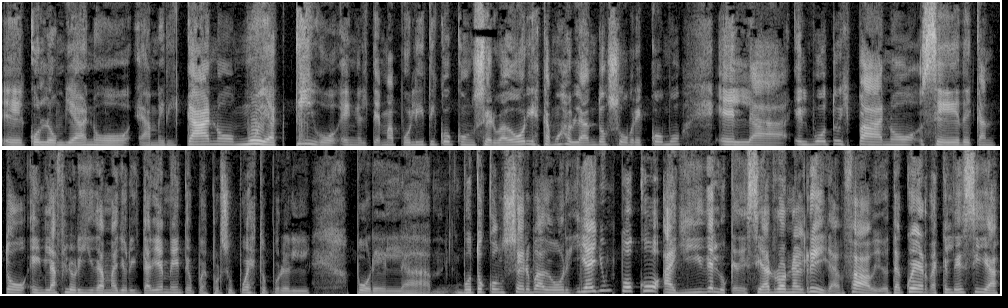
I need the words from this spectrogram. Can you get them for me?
eh, colombiano-americano, muy activo en el tema político conservador y estamos hablando sobre cómo el, el voto hispano se decantó en la Florida mayoritariamente, pues por supuesto por el, por el voto conservador y hay un poco allí de lo que decía Ronald Reagan, Fabio, ¿te acuerdas que él decía,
